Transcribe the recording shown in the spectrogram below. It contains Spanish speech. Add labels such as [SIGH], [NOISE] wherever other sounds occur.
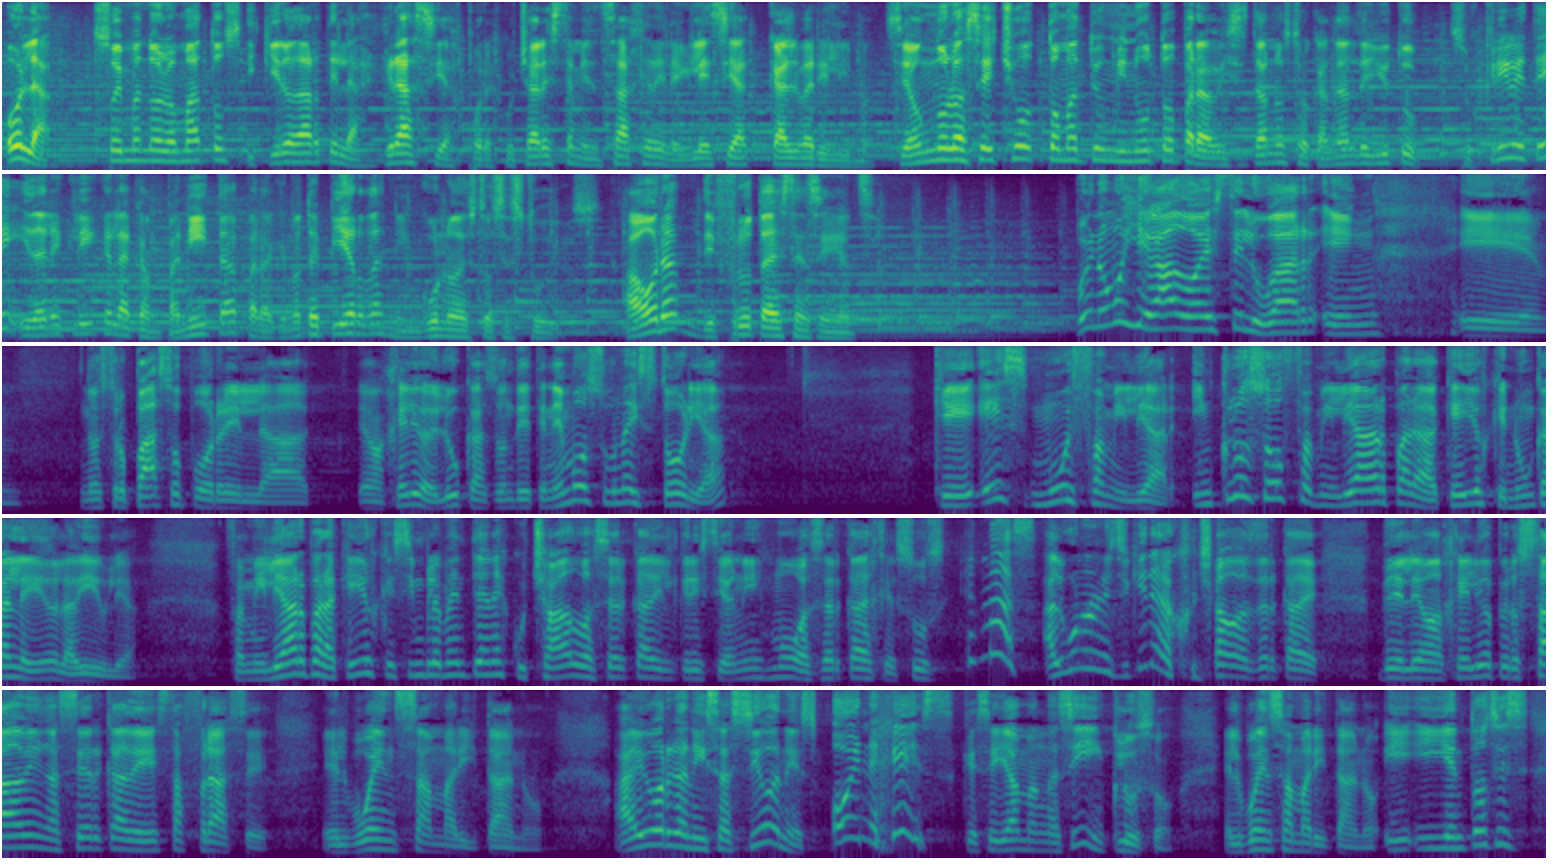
Hola, soy Manolo Matos y quiero darte las gracias por escuchar este mensaje de la iglesia Calvary Lima. Si aún no lo has hecho, tómate un minuto para visitar nuestro canal de YouTube. Suscríbete y dale clic a la campanita para que no te pierdas ninguno de estos estudios. Ahora disfruta de esta enseñanza. Bueno, hemos llegado a este lugar en eh, nuestro paso por el ah, Evangelio de Lucas, donde tenemos una historia que es muy familiar, incluso familiar para aquellos que nunca han leído la Biblia familiar para aquellos que simplemente han escuchado acerca del cristianismo o acerca de Jesús. Es más, algunos ni siquiera han [LAUGHS] escuchado acerca del Evangelio, pero saben acerca de esta frase, el buen samaritano. Hay organizaciones, ONGs, que se llaman así incluso, el buen samaritano. Y, entonces,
